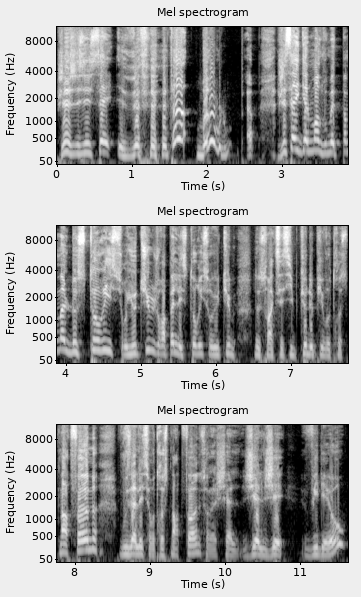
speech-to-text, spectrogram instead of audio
J'essaie, j'essaie également de vous mettre pas mal de stories sur YouTube. Je vous rappelle, les stories sur YouTube ne sont accessibles que depuis votre smartphone. Vous allez sur votre smartphone, sur la chaîne GLG Vidéo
